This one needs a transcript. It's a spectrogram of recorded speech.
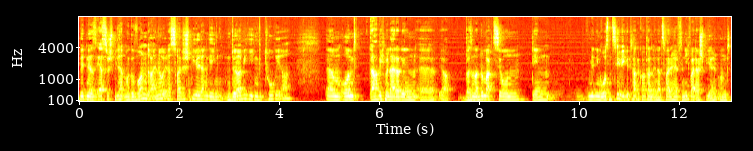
Wir hatten ja das erste Spiel hatten wir gewonnen, 3-0. Das zweite Spiel dann gegen ein Derby, gegen Viktoria. Ähm, und da habe ich mir leider den, äh, ja, bei so einer dummen Aktion den mit den großen C getan, konnte dann in der zweiten Hälfte nicht weiterspielen und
